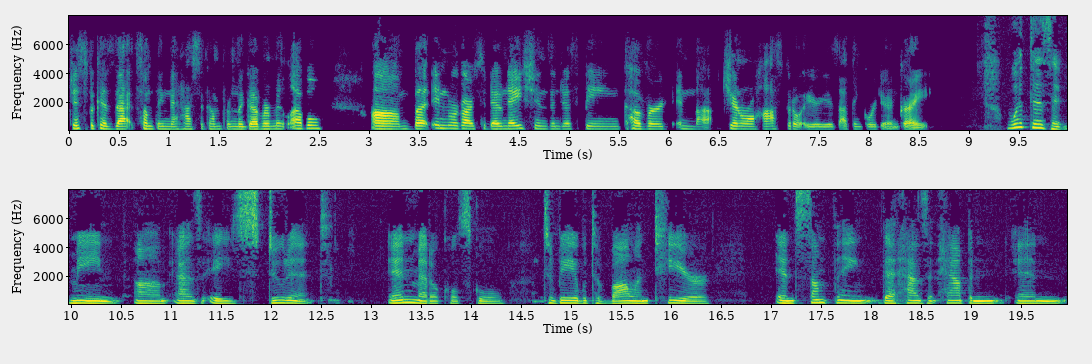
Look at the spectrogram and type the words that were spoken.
just because that's something that has to come from the government level. Um, but in regards to donations and just being covered in the general hospital areas, I think we're doing great. What does it mean um, as a student in medical school to be able to volunteer and something that hasn't happened in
